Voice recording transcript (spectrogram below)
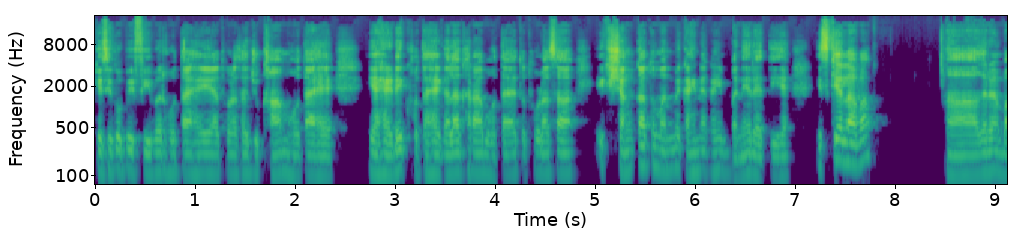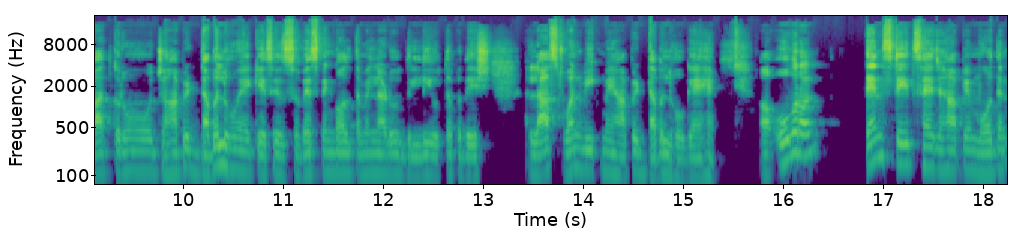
किसी को भी फीवर होता है या थोड़ा सा जुकाम होता है या हेडेक होता है, गला खराब होता है तो थोड़ा सा एक शंका तो मन में कहीं ना कहीं बने रहती है। इसके अलावा अगर मैं बात करूँ, जहाँ पे डबल हुए हैं cases West Bengal Tamil Nadu Delhi Uttar Pradesh last one week में यहाँ पे डबल हो गए हैं। ओवरऑल टेन स्टेट्स हैं जहाँ पे more than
